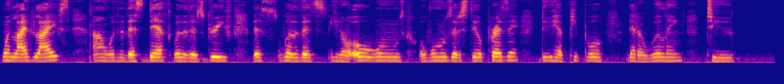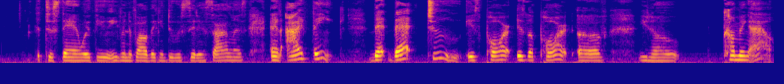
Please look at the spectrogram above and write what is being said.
when life lives, uh, whether that's death, whether that's grief, that's whether that's you know old wounds or wounds that are still present. Do you have people that are willing to to stand with you, even if all they can do is sit in silence? And I think that that too is part is a part of you know coming out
